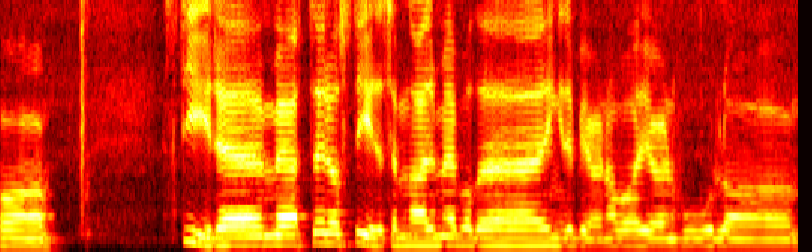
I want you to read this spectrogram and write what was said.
på styremøter og styreseminarer med både Ingrid Bjørnov og Jørn Hoel og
